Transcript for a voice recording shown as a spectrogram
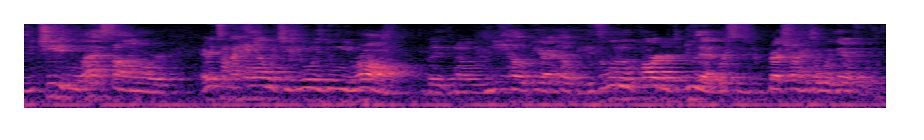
you cheated me last time, or every time I hang out with you, you always do me wrong. But you know, you need help here, I help you. It's a little harder to do that versus your best friend is always there for you.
